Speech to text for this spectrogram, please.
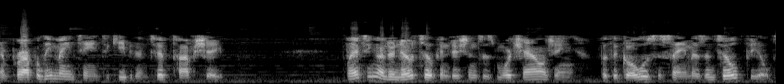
and properly maintained to keep it in tip-top shape. Planting under no-till conditions is more challenging, but the goal is the same as in tilled fields.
